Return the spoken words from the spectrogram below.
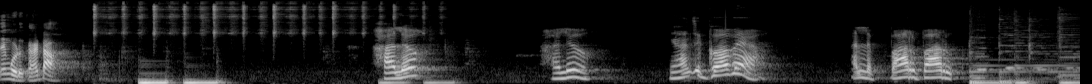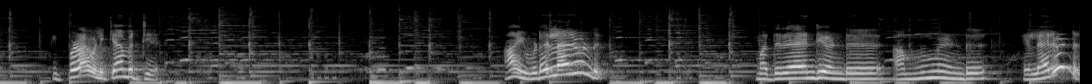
ഞാൻ കൊടുക്കാം കേട്ടോ. ഹലോ? ഹലോ? ഞാൻ ചിക്കോവയാ അല്ല പാറു പാറു. ഇപ്പോഴാ വിളിക്കാൻ പറ്റിയ? ആ ഇവിടെ എല്ലാവരും ഉണ്ട്. മധുര ആന്റി ഉണ്ട് അമ്മൂമ്മയുണ്ട് എല്ലാവരും ഉണ്ട്.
